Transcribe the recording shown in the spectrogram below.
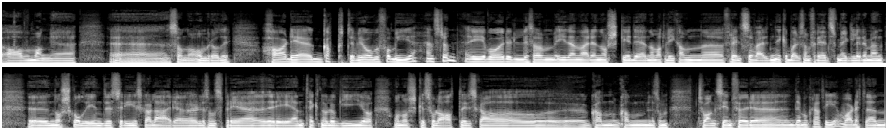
av mange eh, sånne områder. Har det Gapte vi over for mye en stund i, vår, liksom, i den norske ideen om at vi kan frelse verden, ikke bare som fredsmeglere, men uh, norsk oljeindustri skal lære å liksom, spre ren teknologi, og, og norske soldater skal, kan, kan liksom tvangsinnføre demokratiet? Var dette en,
